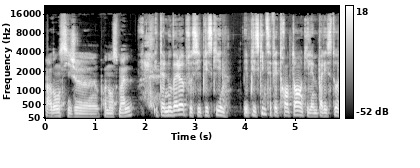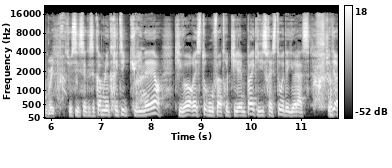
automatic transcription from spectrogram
Pardon si je prononce mal. Et t'as le nouvel Ops aussi, Pliskin. Mais Pliskin, ça fait 30 ans qu'il aime pas les Stones. Oui. C'est comme le critique culinaire qui va au resto bouffer un truc qu'il aime pas et qui dit ce resto est dégueulasse. Je veux dire,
